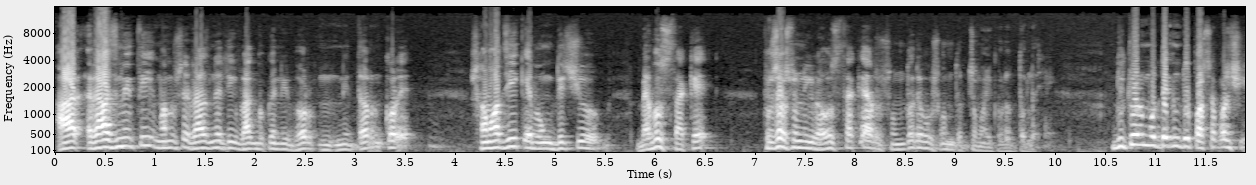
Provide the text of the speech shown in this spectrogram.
আর রাজনীতি মানুষের রাজনৈতিক ভাগ্যকে নির্ভর নির্ধারণ করে। সামাজিক এবং দেশীয় ব্যবস্থাকে প্রশাসনিক ব্যবস্থাকে আরও সুন্দর এবং সৌন্দর্যময় করে তোলে। দুটোর মধ্যে কিন্তু পাশাপাশি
